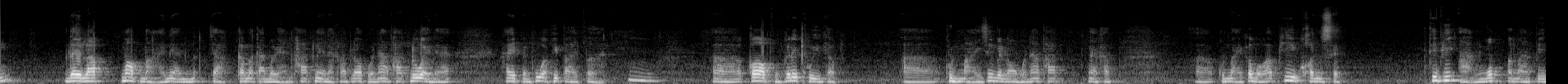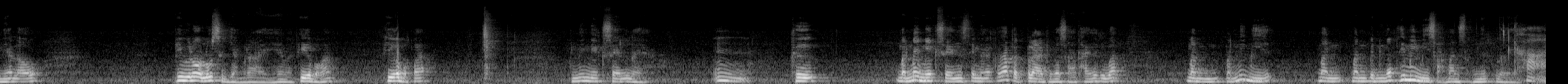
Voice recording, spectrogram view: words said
ได้รับมอบหมายเนี่ยจากกรรมการบริหารพรรคเนี่ยนะครับแล้วหัวหน้าพรรคด้วยนะฮะให้เป็นผู้อภิปรายเปิดอืมอ่าก็ผมก็ได้คุยกับอ่าคุณไหมซึ่งเป็นรองหัวหน้าพรรคนะครับอ่าคุณไหมก็บอกว่าพี่ concept ที่พี่อ่านงบประมาณปีนี้แล้วพี่วิโรจน์รู้สึกอย่างไรใช่ไหมพี่ก็บอกว่า พี่ก็บอกว่า มันไม่ make sense เลยอะอืม คือมันไม่ make sense ใช่ไหมถ้าเกิดแปลเป็นภาษาไทยก็คือว่ามันมันไม่มีมันมันเป็นงบที่ไม่มีสามัญสำนึกเลยค่ะ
